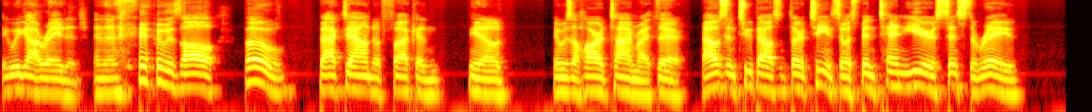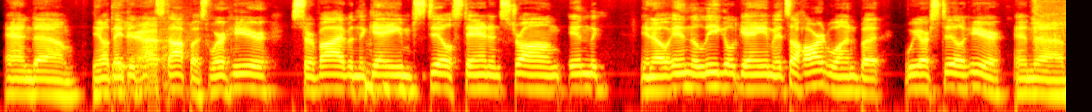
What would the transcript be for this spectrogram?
we got raided. And then it was all boom, back down to fucking, you know, it was a hard time right there. That was in 2013, so it's been 10 years since the raid, and um, you know they did not stop us. We're here, surviving the game, still standing strong in the, you know, in the legal game. It's a hard one, but we are still here, and uh,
